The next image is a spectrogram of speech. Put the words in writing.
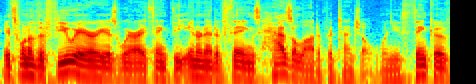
It's one of the few areas where I think the Internet of Things has a lot of potential. When you think of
